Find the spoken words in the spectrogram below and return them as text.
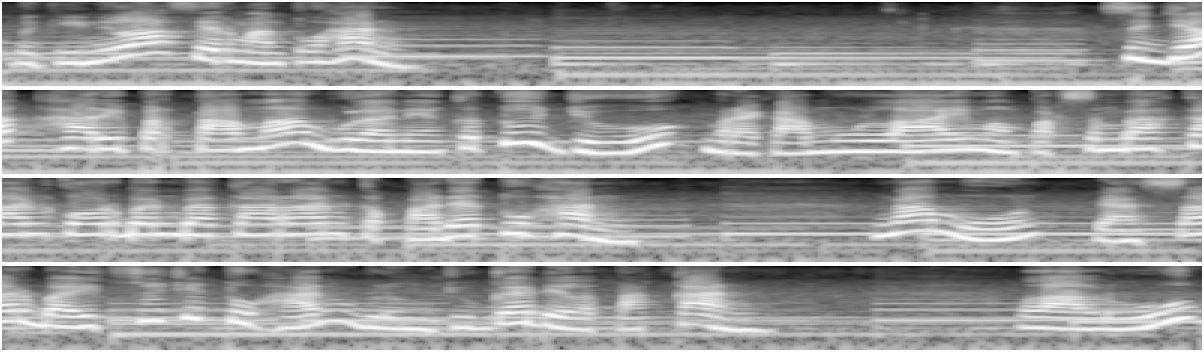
beginilah firman Tuhan. Sejak hari pertama bulan yang ketujuh, mereka mulai mempersembahkan korban bakaran kepada Tuhan. Namun, dasar bait suci Tuhan belum juga diletakkan. Lalu,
